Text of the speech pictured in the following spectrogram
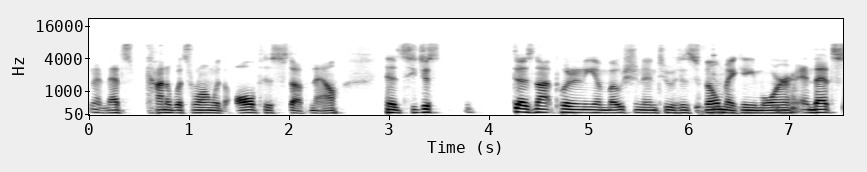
and that's kind of what's wrong with all of his stuff now. Is he just does not put any emotion into his filmmaking anymore, and that's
